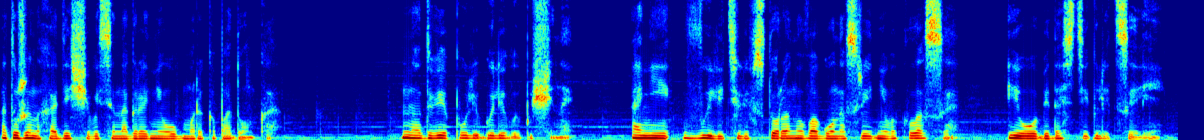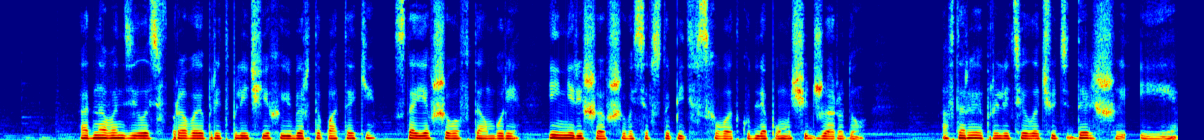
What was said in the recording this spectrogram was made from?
от уже находящегося на грани обморока подонка. Но две пули были выпущены. Они вылетели в сторону вагона среднего класса, и обе достигли целей. Одна вонзилась в правое предплечье Хьюберта Патеки, стоявшего в тамбуре и не решавшегося вступить в схватку для помощи Джареду, а вторая пролетела чуть дальше и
